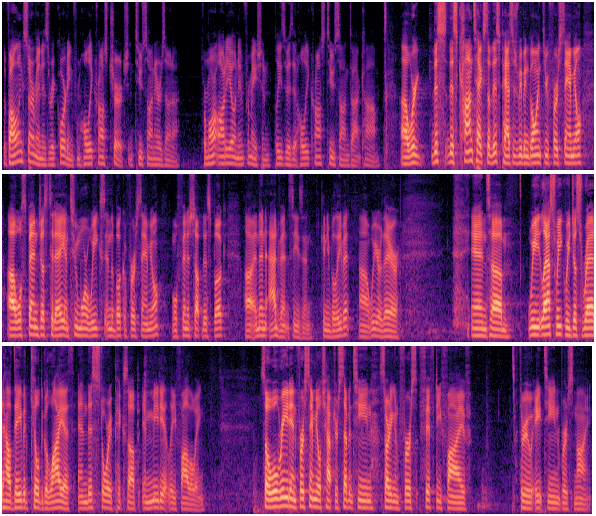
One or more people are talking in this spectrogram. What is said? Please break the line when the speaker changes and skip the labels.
The following sermon is a recording from Holy Cross Church in Tucson, Arizona. For more audio and information, please visit holycrosstucson.com.
Uh, we're, this, this context of this passage, we've been going through 1 Samuel. Uh, we'll spend just today and two more weeks in the book of 1 Samuel. We'll finish up this book. Uh, and then Advent season. Can you believe it? Uh, we are there. And um, we, last week we just read how David killed Goliath, and this story picks up immediately following. So we'll read in 1 Samuel chapter 17, starting in verse 55 through 18, verse 9.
